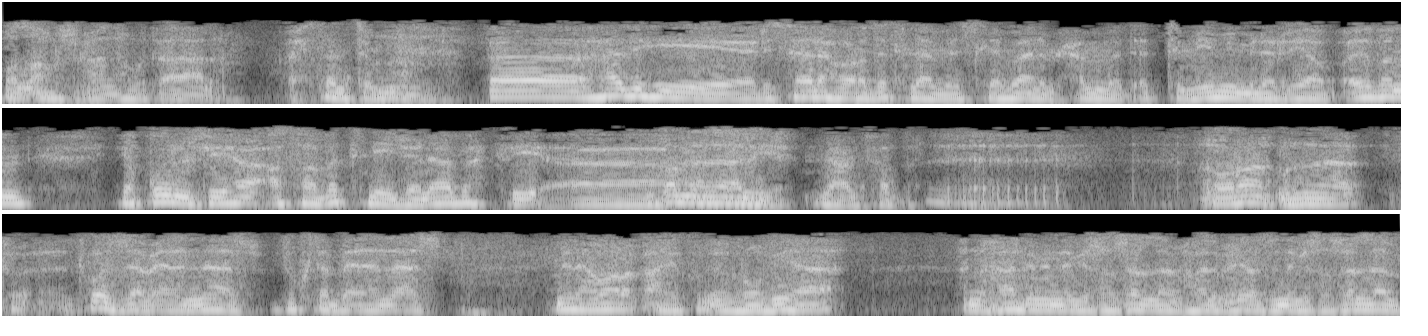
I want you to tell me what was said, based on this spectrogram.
والله سبحانه وتعالى. أحسنتم. نعم. آه هذه رسالة وردتنا من سليمان محمد التميمي من الرياض. أيضا يقول فيها أصابتني جنابة في آه قبل ذلك. نعم تفضل. آه أوراق هنا توزع بين الناس وتكتب بين الناس منها ورقة يذكر فيها أن خادم النبي صلى الله عليه وسلم خادم حجرة النبي صلى الله عليه وسلم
